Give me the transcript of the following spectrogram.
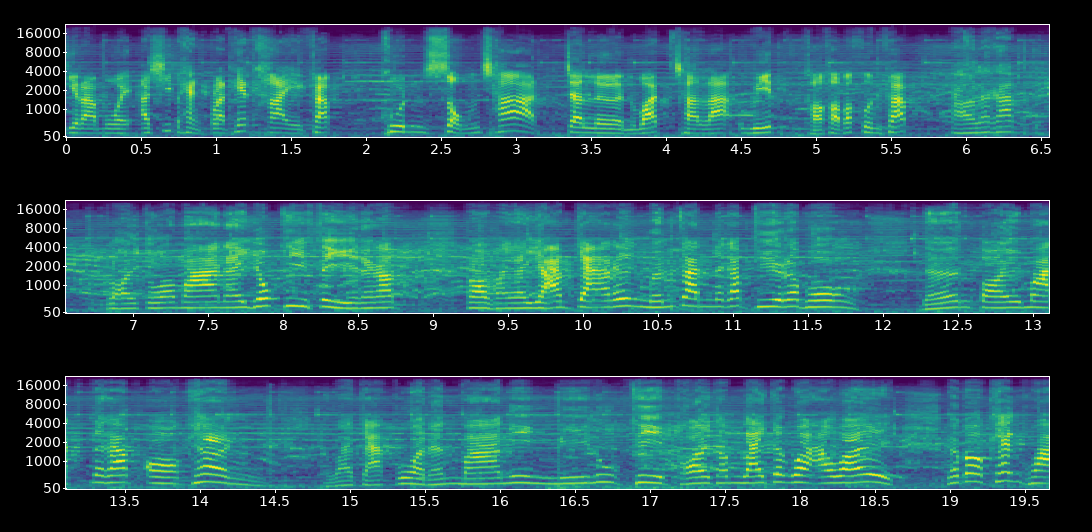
กีฬามวยอาชีพแห่งประเทศไทยครับ คุณสมชาติเจริญวัชระวิทย์ ขอขอบพระคุณครับ เอาละครับ ปล่อยตัวมาในยกทีสี่ 4 นะครับ ก็พยายามจะเร่งเหมือนกันนะครับธีรพงศ์เดินต่อยหมัดนะครับ ออกแข้งแต่ว่าจากกัวนั้นมานิ่งมีลูกทีบคอยทำลายจังหวะเอาไว้ แล้วก็แข้งขวา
